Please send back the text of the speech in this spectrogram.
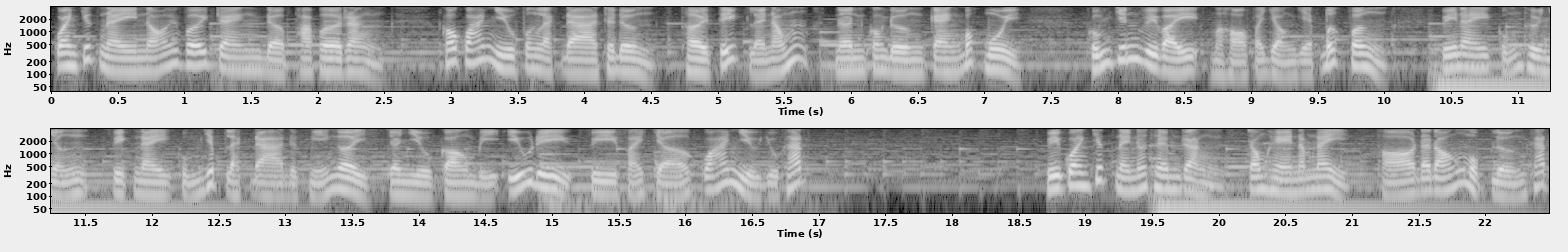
Quan chức này nói với trang The Paper rằng có quá nhiều phân lạc đà trên đường, thời tiết lại nóng nên con đường càng bốc mùi. Cũng chính vì vậy mà họ phải dọn dẹp bớt phân. Vị này cũng thừa nhận việc này cũng giúp lạc đà được nghỉ ngơi cho nhiều con bị yếu đi vì phải chở quá nhiều du khách. Vị quan chức này nói thêm rằng trong hè năm nay, họ đã đón một lượng khách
